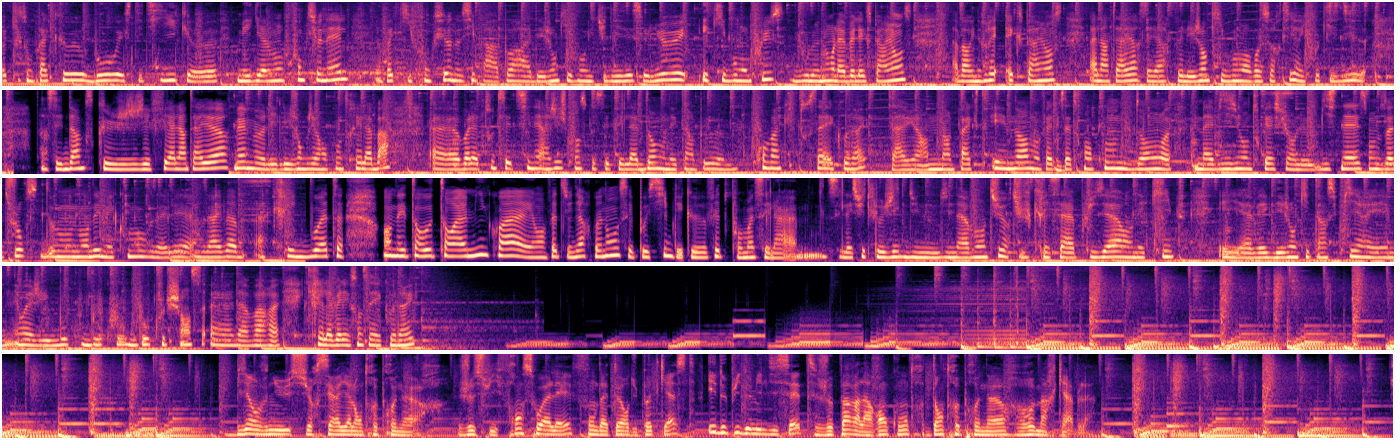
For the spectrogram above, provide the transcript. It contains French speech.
qui sont pas que beaux, esthétiques, mais également fonctionnels et en fait qui fonctionne aussi par rapport à des gens qui vont utiliser ce lieu et qui vont en plus, d'où le nom La Belle Expérience, avoir une vraie expérience à l'intérieur. C'est-à-dire que les gens qui vont en ressortir, il faut qu'ils se disent c'est dingue ce que j'ai fait à l'intérieur, même les, gens que j'ai rencontrés là-bas. Euh, voilà, toute cette synergie, je pense que c'était là-dedans, on était un peu euh, convaincus de tout ça avec Audrey. Ça a eu un impact énorme en fait cette rencontre dans euh, ma vision en tout cas sur le business. On nous a toujours demandé mais comment vous avez vous arrivez à, créer une boîte en étant autant amis quoi et en fait se dire que non c'est possible et que en fait pour moi c'est la c'est la suite logique d'une aventure. Tu crées ça à plusieurs en équipe et avec des gens qui t'inspirent et, ouais j'ai eu beaucoup beaucoup beaucoup de chance d'avoir euh, créé la belle essence avec Audrey. Bienvenue sur Serial Entrepreneur. Je suis François Allais, fondateur du podcast, et depuis 2017, je pars à la rencontre d'entrepreneurs remarquables.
